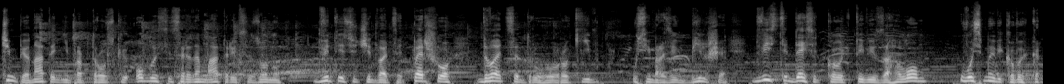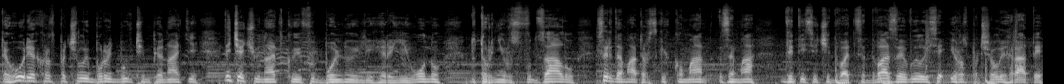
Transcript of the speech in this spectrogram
чемпіонати Дніпропетровської області серед аматорів сезону 2021-2022 років. У сім разів більше 210 колективів загалом у восьми вікових категоріях розпочали боротьбу в чемпіонаті дитячо-юнацької футбольної ліги регіону до турніру з футзалу серед аматорських команд зима 2022 заявилися і розпочали грати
